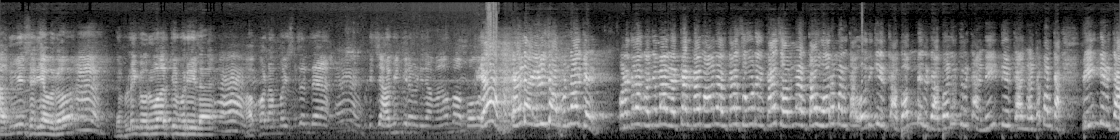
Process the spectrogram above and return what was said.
அதுவே சரியா வரும். இந்த பிள்ளைக்கு ஒரு வார்த்தை புரியல. அப்ப நம்ம இஷ்டம் தான் பிடிச்சு அமைக்கிற வேண்டியதான் மாமா போக ஏ, ஏண்டா இழுத்தா புண்ணாக்கு? உனக்கெல்லாம் கொஞ்சமா வெக்க இருக்கா, மானம் இருக்கா, சூடு இருக்கா, சொரணை இருக்கா, ஓரமா இருக்கா, ஒதுக்கி இருக்கா, பம்பு இருக்கா, படுத்து இருக்கா, நீட்டி இருக்கா, நட்டமா இருக்கா, பீங்கு இருக்கா,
